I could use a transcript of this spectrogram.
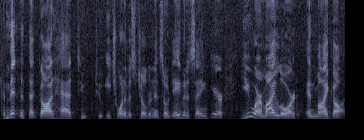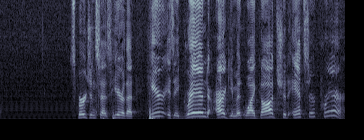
commitment that God had to, to each one of his children. And so David is saying here, You are my Lord and my God. Spurgeon says here that here is a grand argument why God should answer prayer.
